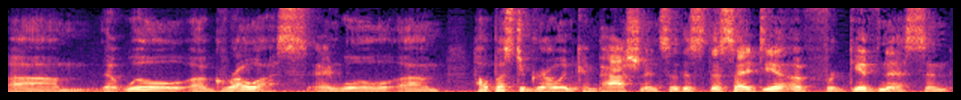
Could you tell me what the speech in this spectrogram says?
um, that will uh, grow us and will um, help us to grow in compassion. And so this this idea of forgiveness and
